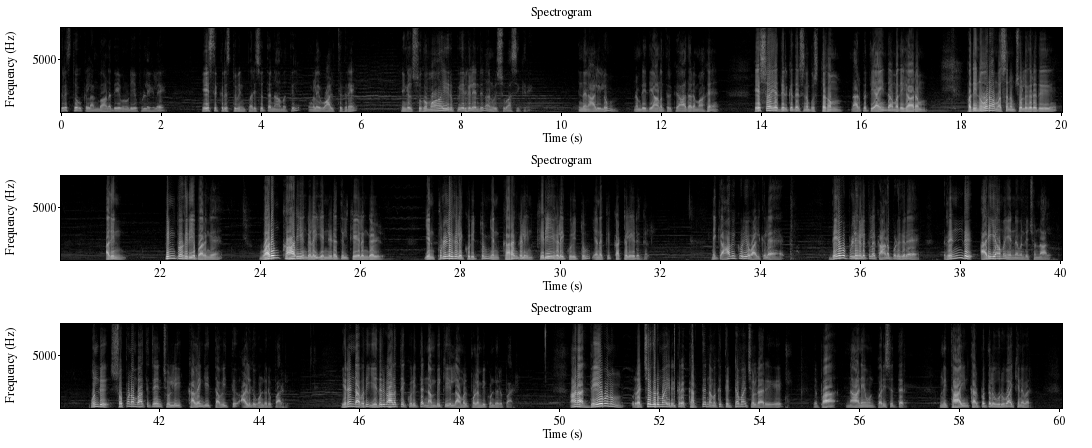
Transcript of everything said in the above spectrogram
கிறிஸ்துவுக்குள் அன்பான தேவனுடைய பிள்ளைகளே இயேசு கிறிஸ்துவின் பரிசுத்த நாமத்தில் உங்களை வாழ்த்துகிறேன். நீங்கள் சுகமாயிருப்பீர்கள் என்று நான் விசுவாசிக்கிறேன். இந்த நாளிலும் நம்முடைய தியானத்திற்கு ஆதாரமாக ஏசாய தீர்க்க தரிசன புஸ்தகம் நாற்பத்தி ஐந்தாம் அதிகாரம் பதினோராம் வசனம் சொல்லுகிறது. அதன் பின்பகுதியை பாருங்க. வரும் காரியங்களை என்னிடத்தில் கேளுங்கள். என் பிள்ளைகளை குறித்தும் என் கரங்களின் கிரியைகளை குறித்தும் எனக்கு கட்டளையிடுங்கள். இன்னைக்கு ஆவிக்குரிய வாழ்க்கையில தேவ பிள்ளைகளுக்குள்ள காணப்படுகிற ரெண்டு அறியாமை என்னவென்று சொன்னால் ஒன்று சொப்பனம் பார்த்துட்டேன்னு சொல்லி கலங்கி தவித்து அழுது கொண்டிருப்பார்கள். இரண்டாவது எதிர்காலத்தை குறித்த நம்பிக்கை இல்லாமல் புலம்பிக் கொண்டிருப்பார்கள். ஆனால் தேவனும் இரட்சகருமாய் இருக்கிற கர்த்தர் நமக்கு திட்டமா சொல்றாரு எப்பா நானே உன் பரிசுத்தர். உன்னை தாயின் கற்பத்தில் உருவாக்கினவர்.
